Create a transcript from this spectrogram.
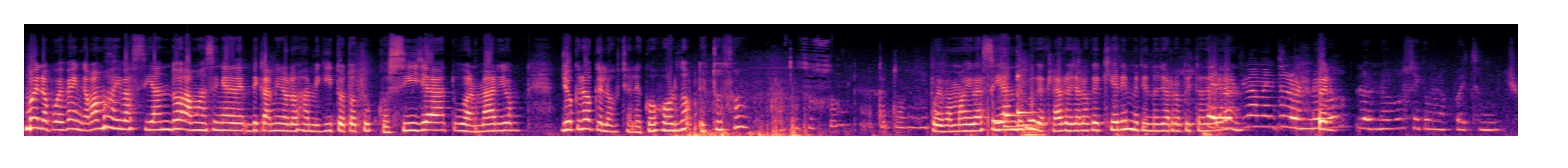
bueno, pues venga, vamos a ir vaciando. Vamos a enseñar de, de camino a los amiguitos todas tus cosillas, tu armario. Yo creo que los chalecos gordos, estos son... Pues vamos a ir vaciando porque claro, ella lo que quiere es metiendo ya ropita de Pero verano. últimamente los nuevos, Pero- los nuevos sí que me los he puesto mucho.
